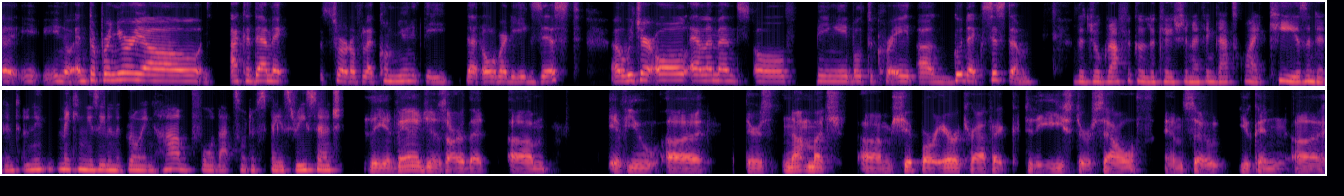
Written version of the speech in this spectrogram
uh, you know entrepreneurial academic sort of like community that already exists uh, which are all elements of being able to create a good ecosystem the geographical location, I think that's quite key, isn't it, in making New Zealand a growing hub for that sort of space research. The advantages are that um, if you uh, there's not much um, ship or air traffic to the east or south, and so you can uh,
